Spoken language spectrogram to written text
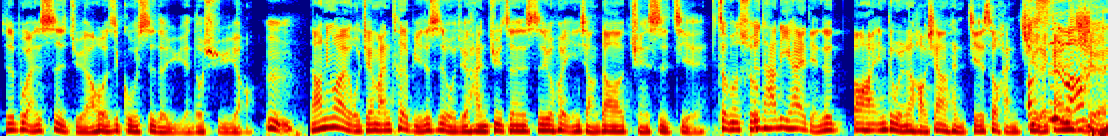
就是不管是视觉啊，或者是故事的语言都需要。嗯，然后另外我觉得蛮特别，就是我觉得韩剧真的是会影响到全世界。怎么说？就它厉害一点，就包含印度人好像很接受韩剧的感觉。哦、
